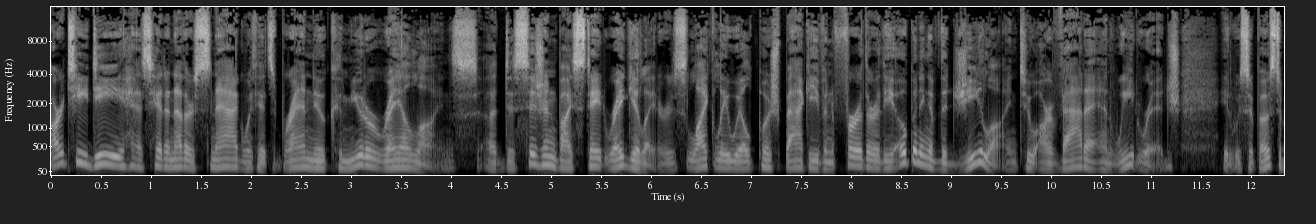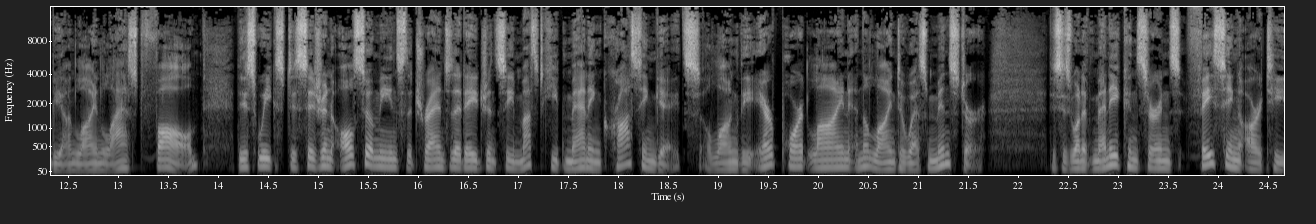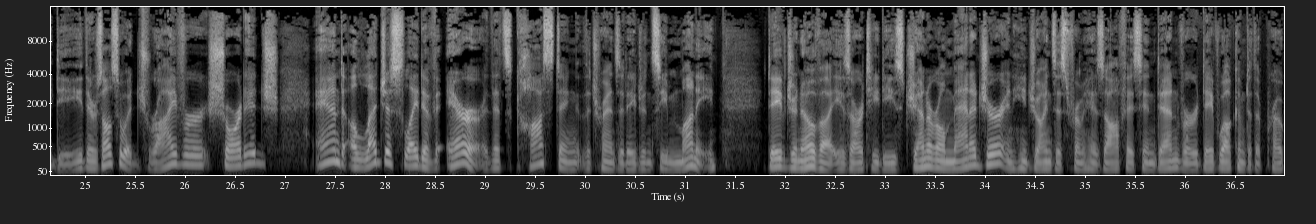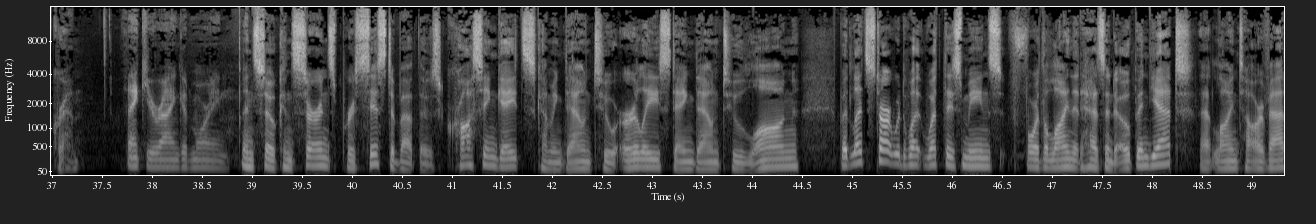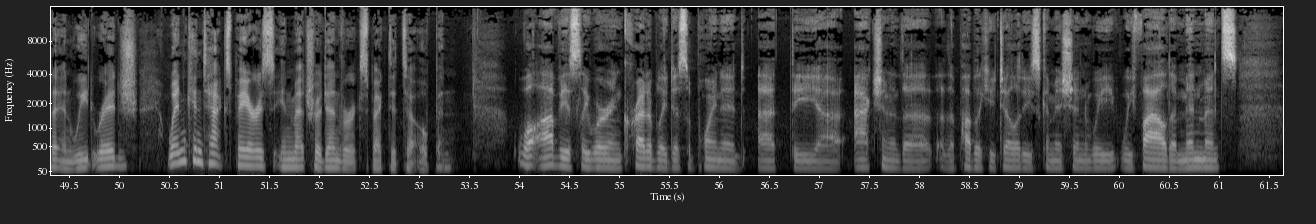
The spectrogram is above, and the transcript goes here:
RTD has hit another snag with its brand new commuter rail lines. A decision by state regulators likely will push back even further the opening of the G line to Arvada and Wheat Ridge. It was supposed to be online last fall. This week's decision also means the transit agency must keep manning crossing gates along the airport line and the line to Westminster. This is one of many concerns facing RTD. There's also a driver shortage and a legislative error that's costing the transit agency money. Dave Genova is RTD's general manager, and he joins us from his office in Denver. Dave, welcome to the program. Thank you, Ryan. Good morning. And so concerns persist about those crossing gates coming down too early, staying down too long. But let's start with what, what this means for the line that hasn't opened yet, that line to Arvada and Wheat Ridge. When can taxpayers in Metro Denver expect it to open? Well, obviously, we're incredibly disappointed at the uh, action of the of the Public Utilities Commission. We we filed amendments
